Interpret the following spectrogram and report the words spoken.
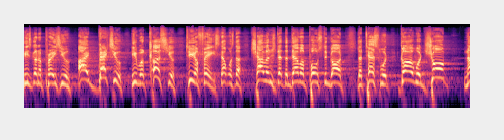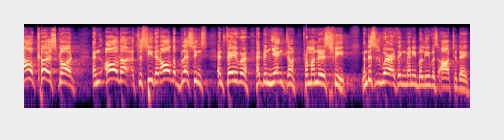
he's going to praise you. I bet you he will curse you to your face. That was the challenge that the devil posed to God. The test would God would Job now curse God and all the to see that all the blessings and favor had been yanked from under his feet. And this is where I think many believers are today.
